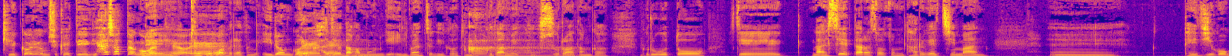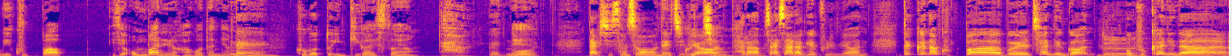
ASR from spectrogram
길거리 음식 할 때 얘기하셨던 것 네, 같아요. 예. 두부밥이라든가 이런 걸 네, 네. 가져다가 먹는 게 일반적이거든요. 아. 그다음에 국수라든가 그리고 또 이제 날씨에 따라서 좀 다르겠지만 에, 돼지고기 국밥 이제 온반이라고 하거든요. 네. 음. 그것도 인기가 있어요. 아, 그 네. 뭐 날씨 선선해지면 그쵸. 바람 쌀쌀하게 불면 뜨끈한 국밥을 찾는 건 네. 뭐 북한이나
